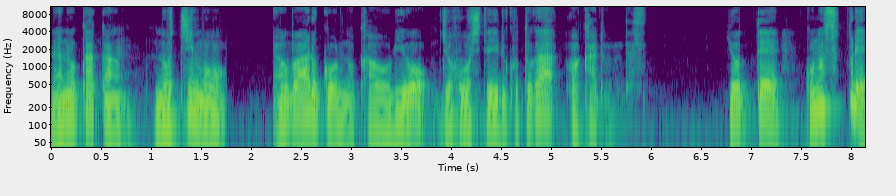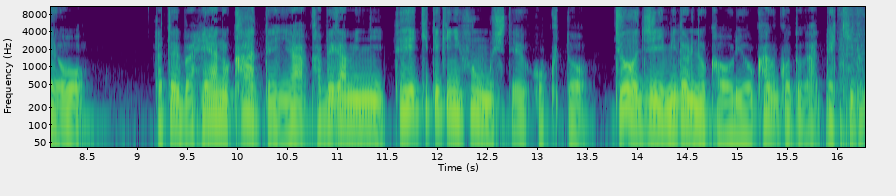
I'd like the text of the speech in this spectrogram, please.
7日間後も青葉アルコールの香りを除法していることがわかるんです。よって、このスプレーを、例えば部屋のカーテンや壁紙に定期的に噴霧しておくと、常時緑の香りを嗅ぐことができる。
